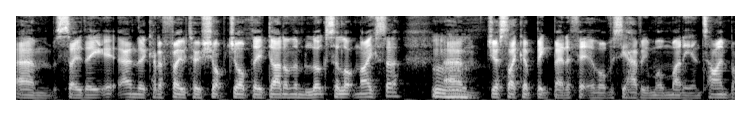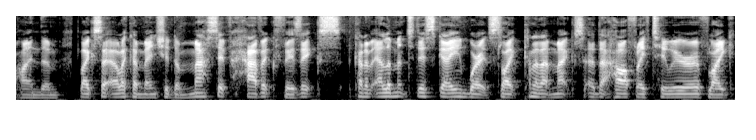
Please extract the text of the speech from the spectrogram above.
Um, so they and the kind of Photoshop job they've done on them looks a lot nicer. Mm. Um, just like a big benefit of obviously having more money and time behind them. Like so, like I mentioned, a massive Havok physics kind of element to this game, where it's like kind of that max uh, that Half Life Two era of like.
